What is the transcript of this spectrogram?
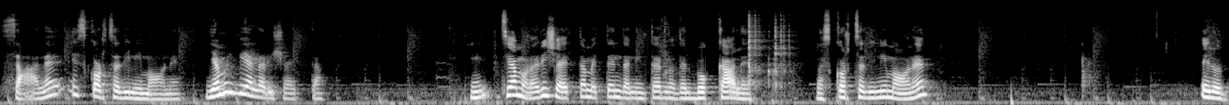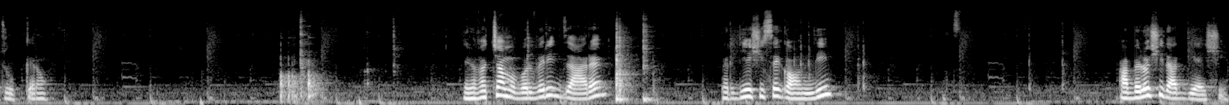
sale e scorza di limone. Diamo il via alla ricetta. Iniziamo la ricetta mettendo all'interno del boccale la scorza di limone e lo zucchero. E lo facciamo polverizzare per 10 secondi a velocità 10.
